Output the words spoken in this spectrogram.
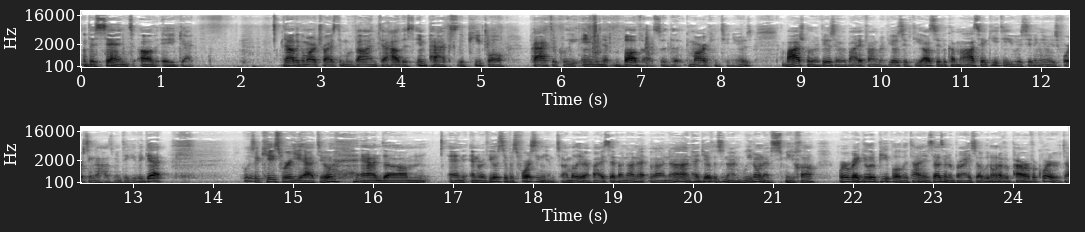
the scent of a get. Now the Gemara tries to move on to how this impacts the people practically in Bavel. So the Gemara continues. He was sitting and he was forcing a husband to give a get. It was a case where he had to, and um, and and Rav Yosef was forcing him. So Amalei Rabbi said, "Vanan had Yosef We don't have smicha. We're regular people. The Tanya says in a brayso, we don't have a power of a court. You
